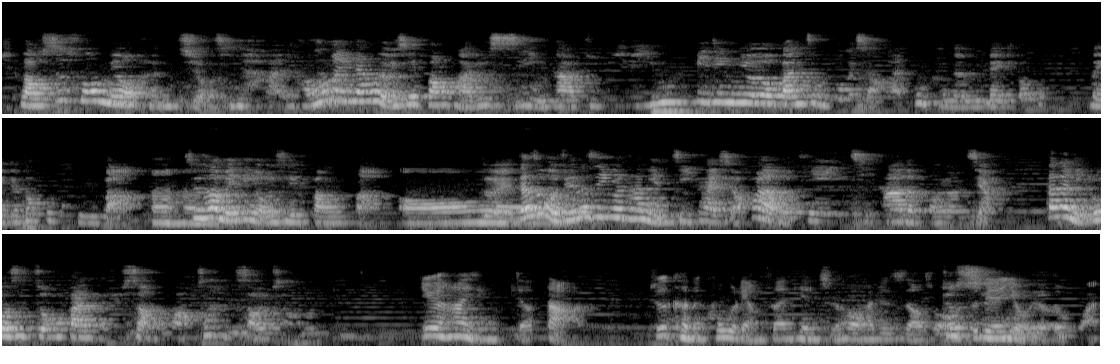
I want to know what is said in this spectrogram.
久？老师说没有很久，其实还好。他们应该会有一些方法，去吸引他的注意力。因为毕竟幼幼班这么多个小孩，不可能每个都不每个都不哭吧？嗯哼，所以他们一定有一些方法。哦，对。但是我觉得那是因为他年纪太小。后来我听其他的朋友讲，大概你如果是中班才去上的话，好像很少有小孩会哭。因为他已经比较大了。就是可能哭个两三天之后，他就知道说哦，这边有有的玩。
